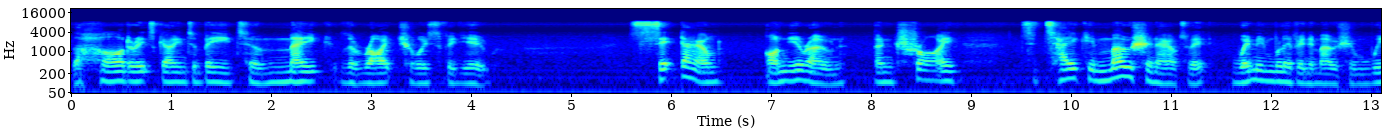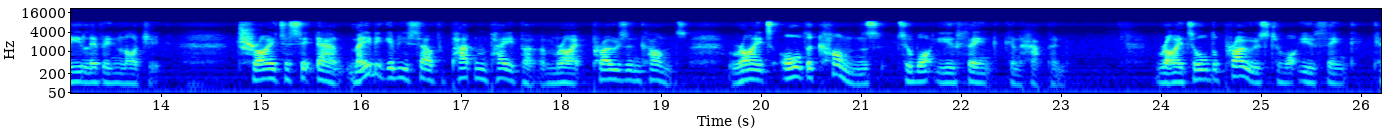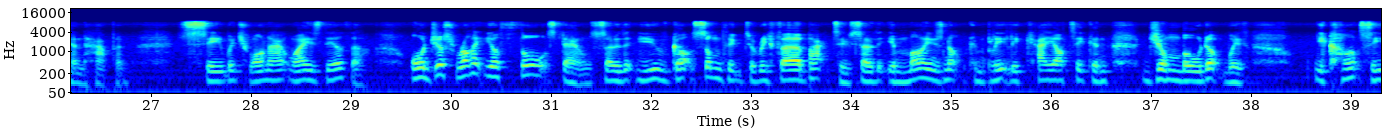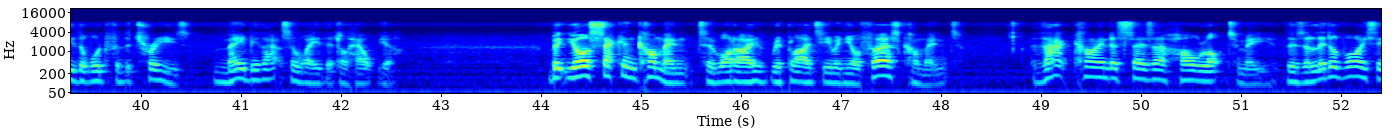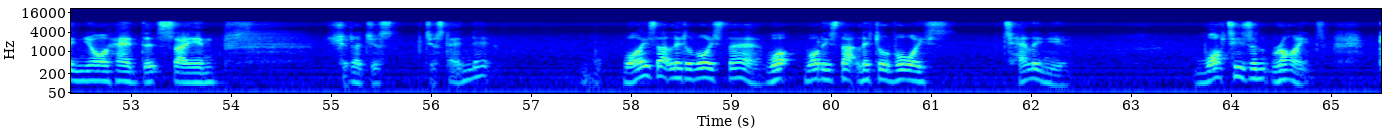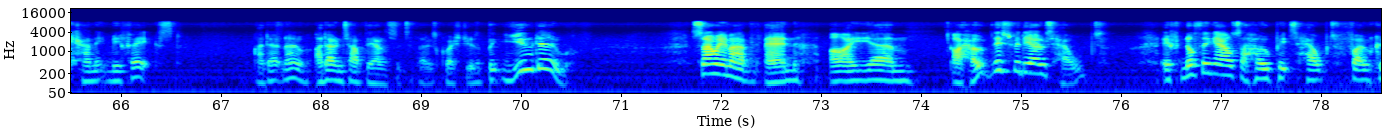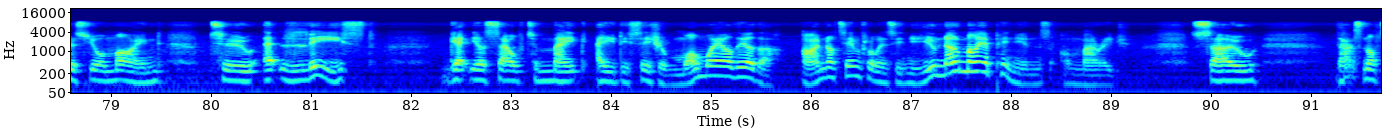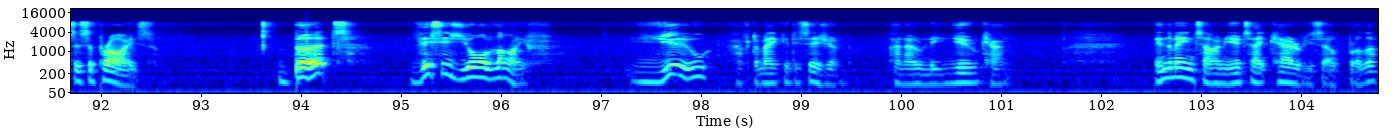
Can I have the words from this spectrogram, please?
the harder it's going to be to make the right choice for you. Sit down on your own and try to take emotion out of it. Women live in emotion, we live in logic. Try to sit down, maybe give yourself a pad and paper and write pros and cons. Write all the cons to what you think can happen. Write all the pros to what you think can happen. See which one outweighs the other. Or just write your thoughts down so that you've got something to refer back to so that your mind's not completely chaotic and jumbled up with you can't see the wood for the trees. Maybe that's a way that'll help you. But your second comment to what I replied to you in your first comment, that kind of says a whole lot to me. There's a little voice in your head that's saying, should I just just end it? Why is that little voice there? What what is that little voice telling you? What isn't right? Can it be fixed? I don't know. I don't have the answer to those questions, but you do. So Imad N, I um, I hope this video's helped. If nothing else, I hope it's helped focus your mind to at least get yourself to make a decision one way or the other. I'm not influencing you. You know my opinions on marriage. So that's not a surprise. But this is your life you have to make a decision and only you can. In the meantime, you take care of yourself, brother.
